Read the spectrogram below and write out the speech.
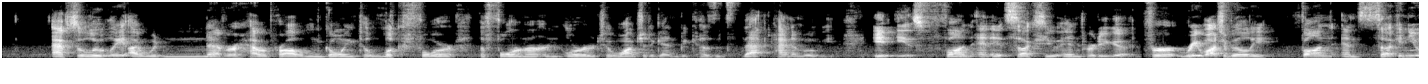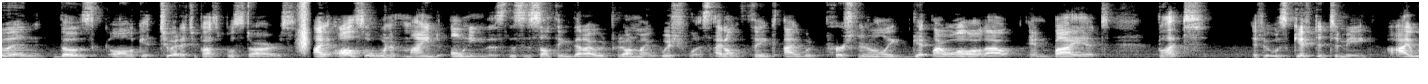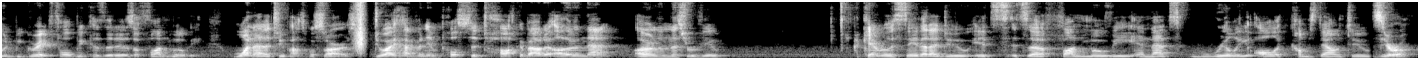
Absolutely. I would never have a problem going to look for The Foreigner in order to watch it again because it's that kind of movie. It is fun and it sucks you in pretty good. For rewatchability, fun, and sucking you in, those all get 2 out of 2 possible stars. I also wouldn't mind owning this. This is something that I would put on my wish list. I don't think I would personally get my wallet out and buy it, but if it was gifted to me, I would be grateful because it is a fun movie. 1 out of 2 possible stars. Do I have an impulse to talk about it other than that? Other than this review? I can't really say that I do. It's it's a fun movie, and that's really all it comes down to. Zero.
